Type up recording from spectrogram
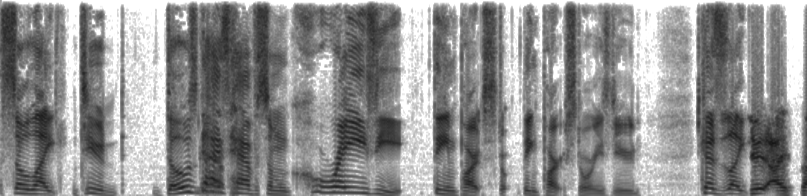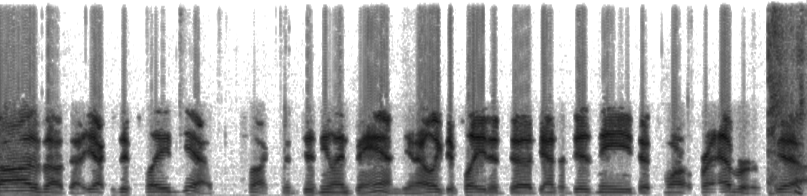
So like, dude, those guys have some crazy theme park sto- theme park stories, dude. Because like, Dude, I thought about that. Yeah, because they played, yeah, fuck, the Disneyland band. You know, like they played at uh, Downtown Disney, to Tomorrow Forever. Yeah,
